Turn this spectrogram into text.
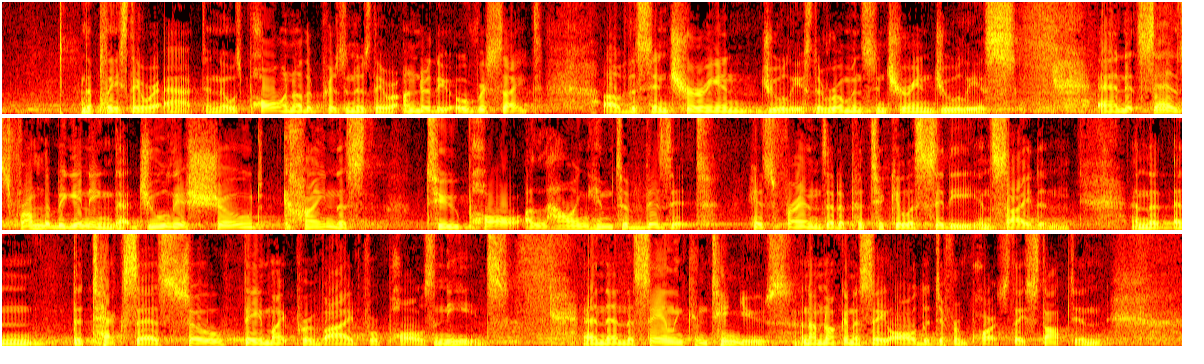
the place they were at. And there was Paul and other prisoners. They were under the oversight of the centurion Julius, the Roman centurion Julius. And it says from the beginning that Julius showed kindness to Paul, allowing him to visit his friends at a particular city in Sidon. And the, and the text says, so they might provide for Paul's needs. And then the sailing continues. And I'm not going to say all the different parts they stopped in.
